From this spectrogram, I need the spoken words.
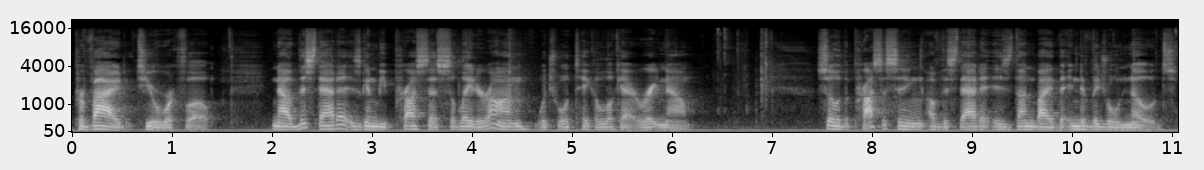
provide to your workflow. Now this data is going to be processed later on, which we'll take a look at right now. So the processing of this data is done by the individual nodes.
